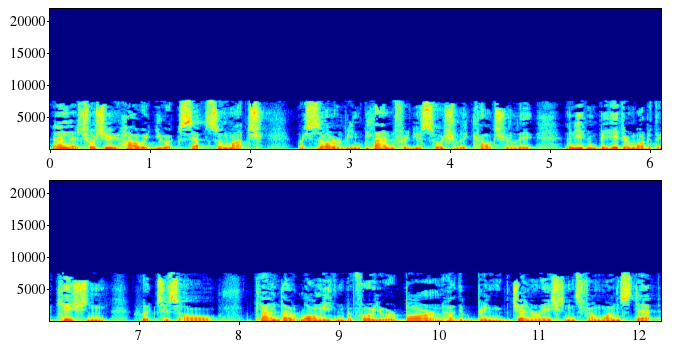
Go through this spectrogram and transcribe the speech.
And it shows you how you accept so much which has already been planned for you socially, culturally, and even behavior modification, which is all planned out long even before you were born, how they bring generations from one step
